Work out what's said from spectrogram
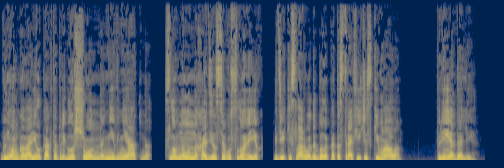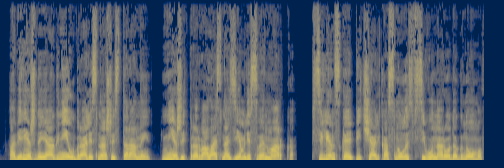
Гном говорил как-то приглушенно, невнятно, словно он находился в условиях, где кислорода было катастрофически мало. «Предали! Обережные огни убрали с нашей стороны. Нежить прорвалась на земли Свенмарка. Вселенская печаль коснулась всего народа гномов.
